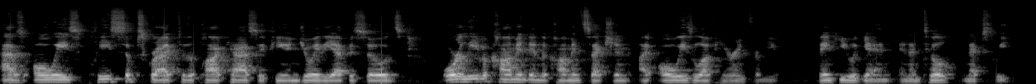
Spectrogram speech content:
as always, please subscribe to the podcast if you enjoy the episodes or leave a comment in the comment section. I always love hearing from you. Thank you again, and until next week.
